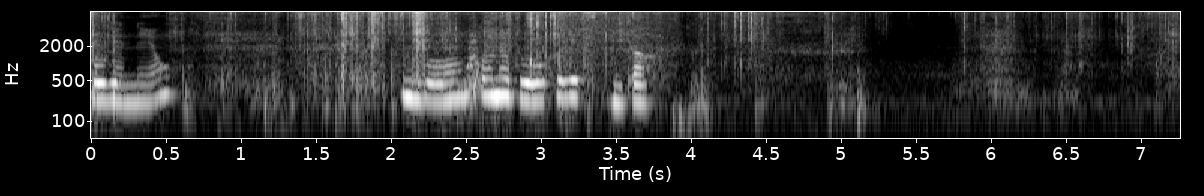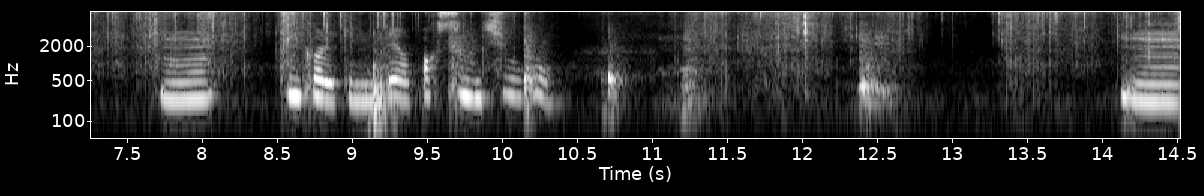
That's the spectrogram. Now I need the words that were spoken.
모르겠네요. 한번 꺼내보도록 하겠습니다. 음, 핑크가 이렇게 있는데요. 박스는 치우고 음,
